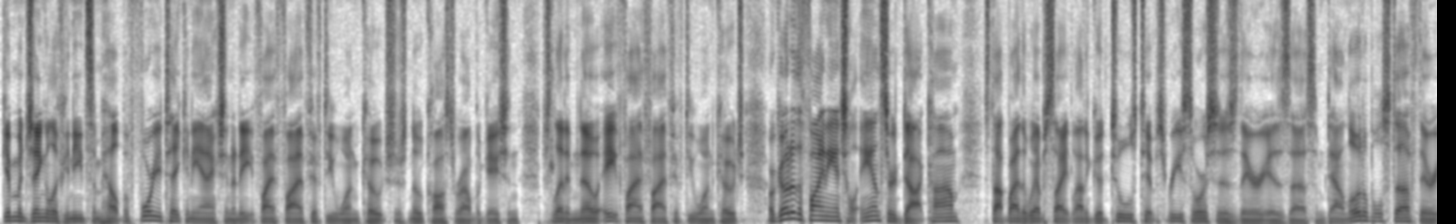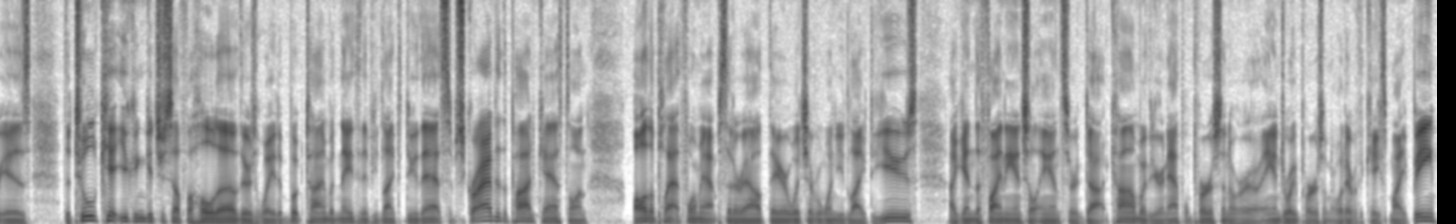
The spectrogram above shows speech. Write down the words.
give him a jingle if you need some help before you take any action at 855 51 Coach. There's no cost or obligation. Just let him know, 855 51 Coach, or go to thefinancialanswer.com. Stop by the website, a lot of good tools, tips, resources. There is uh, some downloadable stuff. There is the toolkit you can get yourself a hold of. There's a way to book time with Nathan if you'd like to do that. Subscribe to the podcast on all the platform apps that are out there, whichever one you'd like to use. Again, thefinancialanswer.com, whether you're an Apple person or an Android person or whatever the case might be,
